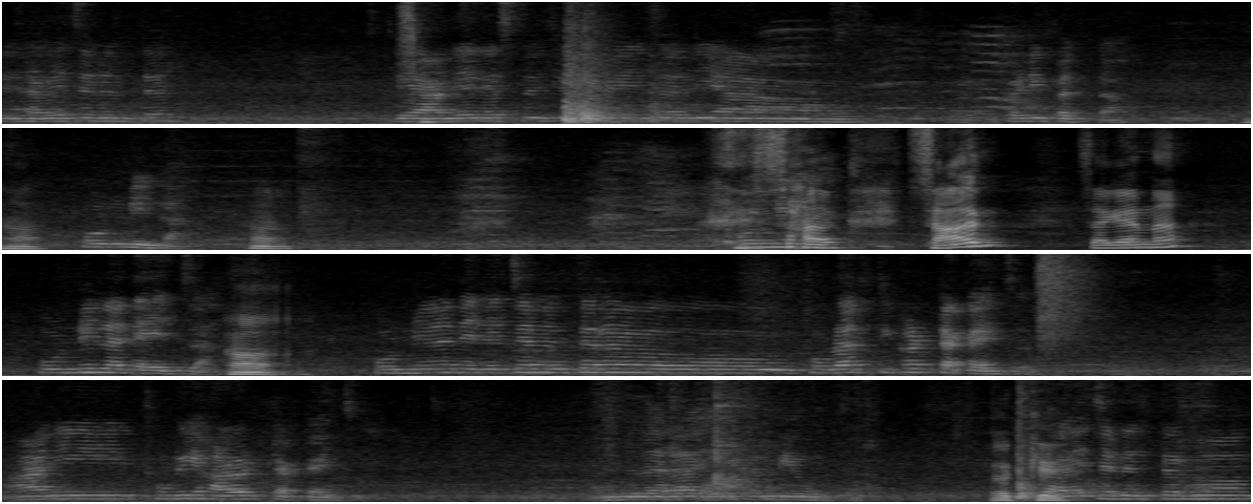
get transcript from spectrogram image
ते झाल्याच्यानंतर ते आले लसणाची पेस्ट आणि कढीपत्ता. हां. फोडणीला. सांग. सांग. सगळ्यांना? फोडणीला द्यायचा. हां. फोडणीला दिल्याच्या नंतर थोडा तिखट टाकायचं. आणि थोडी हळद टाकायची. आणि जरा एकदम हे होतं. ओके. टाकायच्या नंतर मग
